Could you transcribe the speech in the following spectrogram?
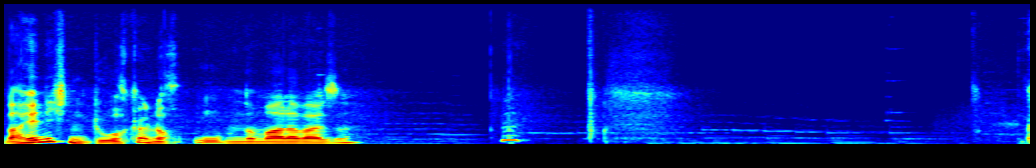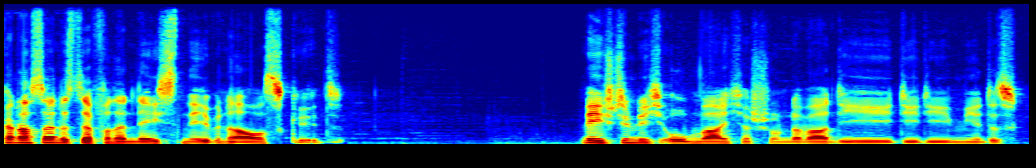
War hier nicht ein Durchgang nach oben normalerweise? Hm. Kann auch sein, dass der von der nächsten Ebene ausgeht. Nee, stimmt nicht. Oben war ich ja schon. Da war die, die, die mir das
